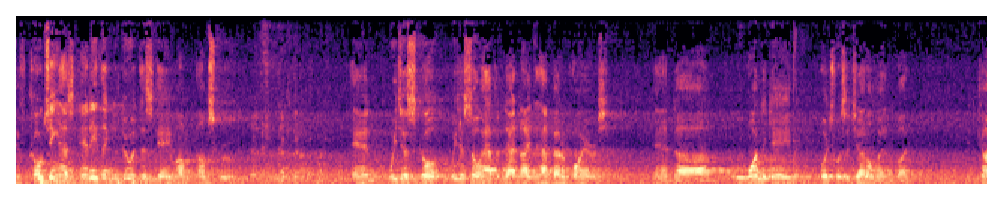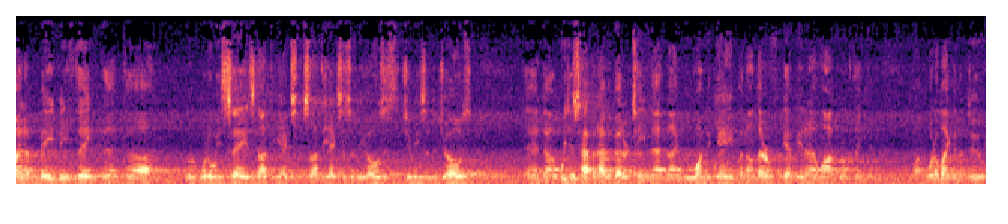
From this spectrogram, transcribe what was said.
if coaching has anything to do with this game, I'm, I'm screwed. And we just go, we just so happened that night to have better players, and uh, we won the game. Butch was a gentleman, but it kind of made me think that uh, what do we say? It's not the X, it's not the X's and the O's, it's the Jimmys and the Joes. And uh, we just happened to have a better team that night. We won the game, but I'll never forget being in that locker room thinking, what am I going to do?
